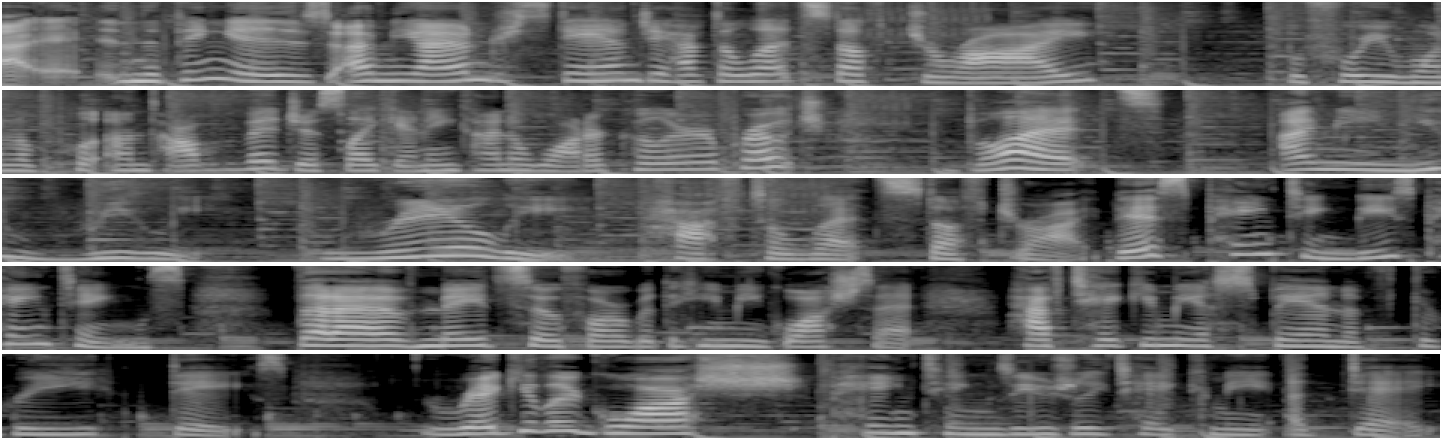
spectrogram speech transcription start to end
I, and the thing is, I mean, I understand you have to let stuff dry before you want to put on top of it, just like any kind of watercolor approach. But I mean, you really, really have to let stuff dry. This painting, these paintings that I have made so far with the Himi gouache set have taken me a span of three days. Regular gouache paintings usually take me a day.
